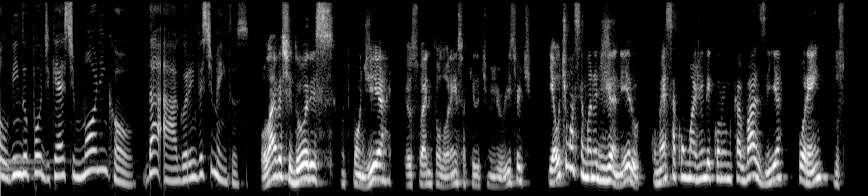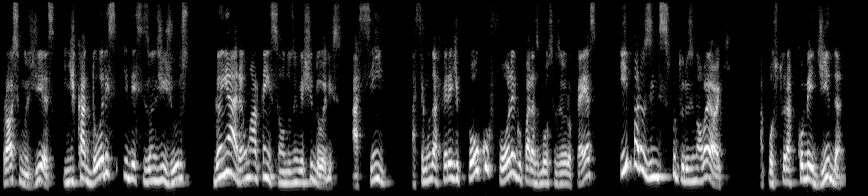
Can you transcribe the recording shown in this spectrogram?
ouvindo o podcast Morning Call, da Ágora Investimentos. Olá, investidores. Muito bom dia. Eu sou Wellington Lourenço, aqui do time de Research. E a última semana de janeiro começa com uma agenda econômica vazia, porém, nos próximos dias, indicadores e decisões de juros ganharão a atenção dos investidores. Assim, a segunda-feira é de pouco fôlego para as bolsas europeias e para os índices futuros em Nova York. A postura comedida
